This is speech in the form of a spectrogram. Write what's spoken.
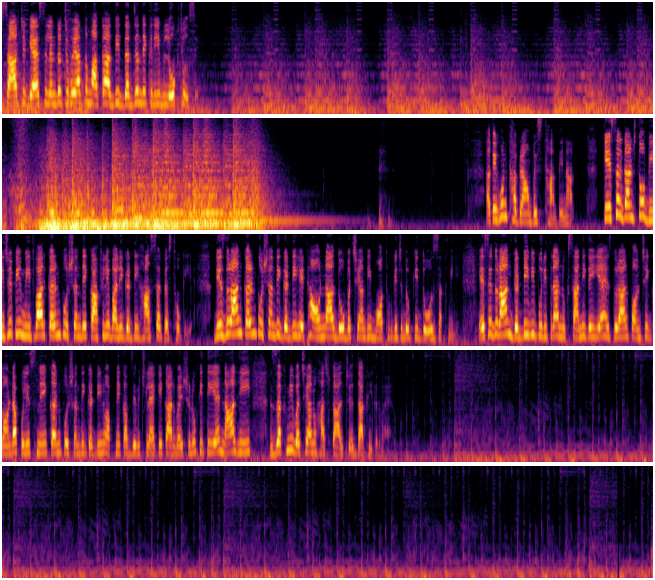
ਹਿਸਾਰ 'ਚ ਗੈਸ ਸਿਲੰਡਰ 'ਚ ਹੋਇਆ ਧਮਾਕਾ, ਅੱਧੀ ਦਰਜਨ ਦੇ ਕਰੀਬ ਲੋਕ ਝੁਲਸੇ। ਅਤੇ ਹੁਣ ਖਬਰਾਂ ਵਿਸਥਾਰ ਦੇ ਨਾਲ। ਕੇਸਰਗੰਜ ਤੋਂ ਬੀਜੇਪੀ ਉਮੀਦਵਾਰ ਕਰਨ ਭੂਸ਼ਣ ਦੇ ਕਾਫਿਲੇ ਵਾਲੀ ਗੱਡੀ ਹਾਦਸਾਗ੍ਰਸਤ ਹੋ ਗਈ ਹੈ। ਜਿਸ ਦੌਰਾਨ ਕਰਨ ਭੂਸ਼ਣ ਦੀ ਗੱਡੀ ਹੇਠਾਂ ਆਉਣ ਨਾਲ ਦੋ ਬੱਚਿਆਂ ਦੀ ਮੌਤ ਹੋ ਗਈ, ਜਦੋਂ ਕਿ ਦੋ ਜ਼ਖਮੀ ਨੇ। ਇਸੇ ਦੌਰਾਨ ਗੱਡੀ ਵੀ ਪੂਰੀ ਤਰ੍ਹਾਂ ਨੁਕਸਾਨੀ ਗਈ ਹੈ। ਇਸ ਦੌਰਾਨ ਪਹੁੰਚੀ ਗੌਂਡਾ ਪੁਲਿਸ ਨੇ ਕਰਨ ਭੂਸ਼ਣ ਦੀ ਗੱਡੀ ਨੂੰ ਆਪਣੇ ਕਬਜ਼ੇ ਵਿੱਚ ਲੈ ਕੇ ਕਾਰਵਾਈ ਸ਼ੁਰੂ ਕੀਤੀ ਹੈ। ਨਾਲ ਹੀ ਜ਼ਖਮੀ ਬੱਚਿਆਂ ਨੂੰ ਹਸਪਤਾਲ 'ਚ ਦਾਖਲ ਕਰਵਾਇਆ।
